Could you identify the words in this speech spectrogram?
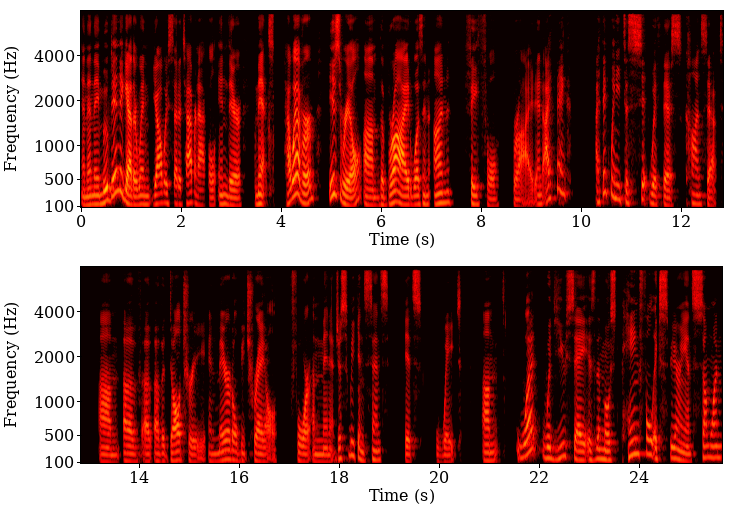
and then they moved in together when Yahweh set a tabernacle in their midst. However, Israel, um, the bride, was an unfaithful bride. And I think, I think we need to sit with this concept um, of, of, of adultery and marital betrayal for a minute, just so we can sense its weight. Um, what would you say is the most painful experience someone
